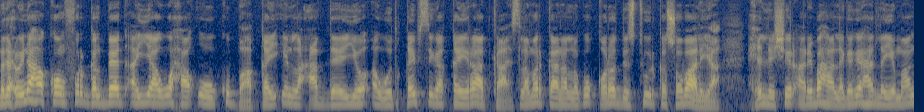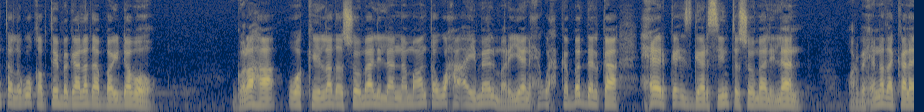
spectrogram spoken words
madaxweynaha koonfur galbeed ayaa waxa uu ku baaqay in la caddeeyo awood qaybsiga khayraadka islamarkaana lagu qoro dastuurka soomaaliya. Xilli shir arrimaha lagaga hadlaya maanta lagu qabtay magaalada baydhabo. Golaha wakiilada somalilanna maanta waxa ay meel mariyeen wax kabeddelka xeerka isgaarsiinta somalilan. Warbixinada kale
